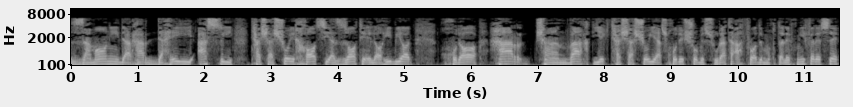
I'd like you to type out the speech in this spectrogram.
زمانی در هر دهه اصری تششع خاصی از ذات الهی بیاد. خدا هر چند وقت یک تششعی از خودش رو به صورت افراد مختلف میفرسته.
